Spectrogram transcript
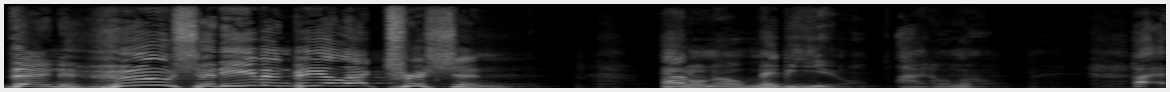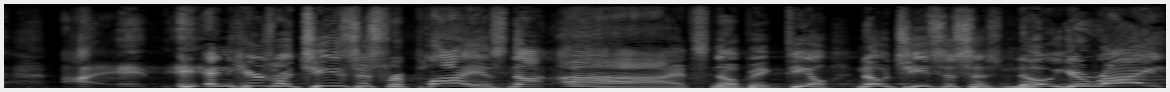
Then who should even be electrician? I don't know, maybe you. I don't know. I, I, and here's what Jesus' reply is not, ah, it's no big deal. No, Jesus says, no, you're right.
